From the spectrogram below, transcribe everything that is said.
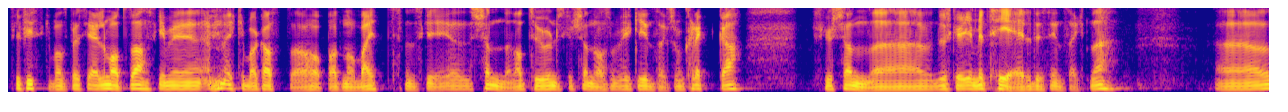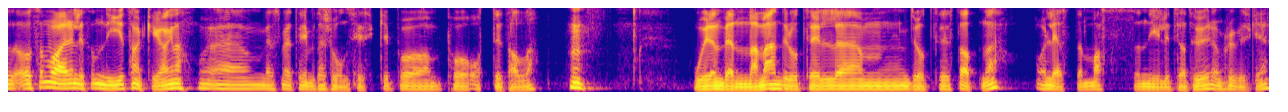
skulle fiske på en spesiell måte. da, skulle Ikke bare kaste og håpe at noe beit, men du skulle skjønne naturen, du skulle skjønne hvilke insekter som klekka. Du skulle skjønne, du skulle imitere disse insektene. Eh, og som var en litt sånn ny tankegang, da, eh, det som heter invitasjonsfiske på, på 80-tallet. Hvor en venn av meg dro til, eh, dro til Statene og leste masse ny litteratur om fluefiske.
